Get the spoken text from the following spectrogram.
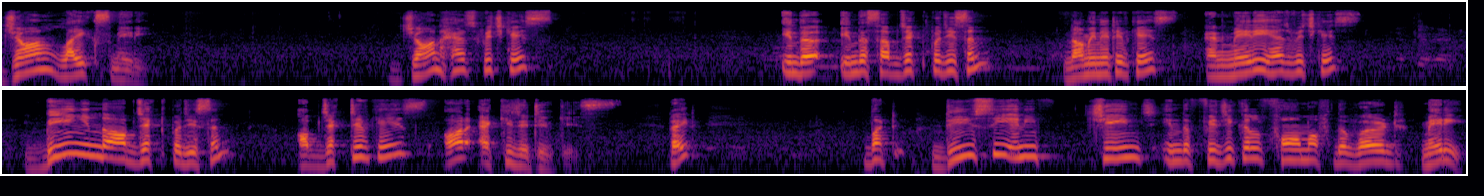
John likes Mary, John has which case? In the, in the subject position, nominative case, and Mary has which case? Being in the object position, objective case or accusative case, right? But do you see any change in the physical form of the word Mary?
